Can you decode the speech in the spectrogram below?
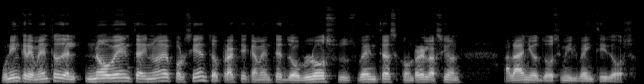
un incremento del 99%, prácticamente dobló sus ventas con relación al año 2022.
